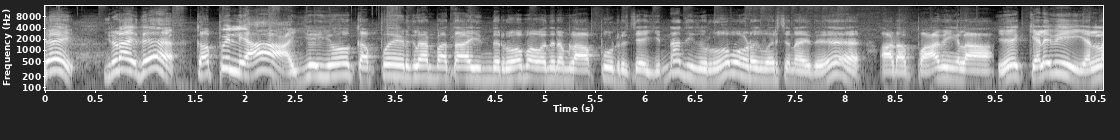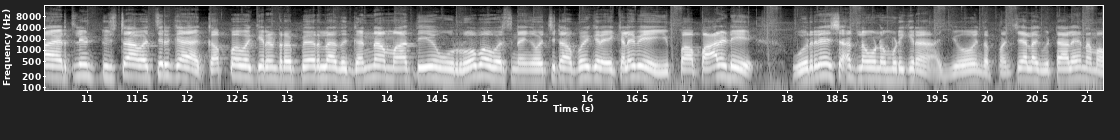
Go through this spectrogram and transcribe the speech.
டேய் என்னடா இது? கப்பு இல்லையா? ஐயோ கப்பு எடுக்கலான்னு பார்த்தா இந்த ரோபோ வந்து நம்மளை அப்பு விட்டுருச்சே. என்னது இது ரோபோவோட வருஷனா இது? ஆடா பாவிங்களா. ஏ கிளவி எல்லா இடத்துலையும் ட்விஸ்ட்டாக வச்சிருக்க. கப்பை வைக்கிறன்ற பேரில் அது கன்னா மாற்றி உன் ரோபோ வருஷனை இங்கே வச்சுட்டா போய்க்கிற. கிளவி இப்போ பாலடி ஒரே ஷாட்டில் ஒன்று முடிக்கிறேன். ஐயோ இந்த பஞ்சேலாக் விட்டாலே நம்ம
